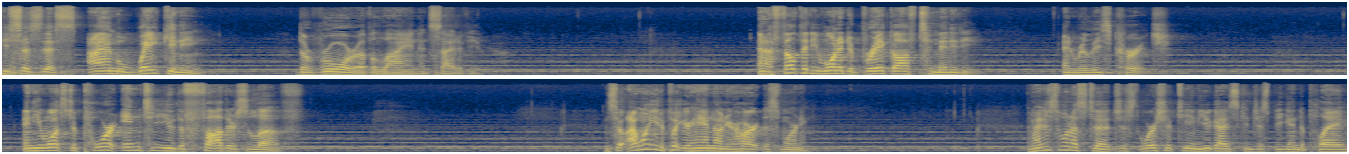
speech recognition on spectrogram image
He says this I am awakening the roar of a lion inside of you. And I felt that he wanted to break off timidity and release courage. And he wants to pour into you the Father's love. And so I want you to put your hand on your heart this morning. And I just want us to just worship team, you guys can just begin to play.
